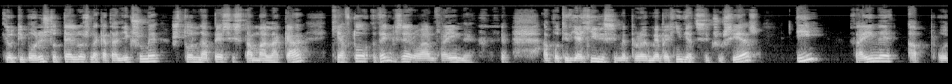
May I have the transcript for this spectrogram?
και ότι μπορείς στο τέλος να καταλήξουμε στο να πέσει στα μαλακά και αυτό δεν ξέρω αν θα είναι από τη διαχείριση με, προ- με παιχνίδια της εξουσίας ή θα είναι από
